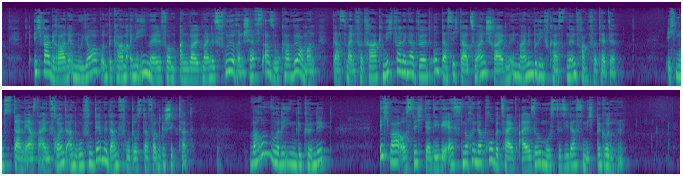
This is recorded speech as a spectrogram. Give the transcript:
Ich war gerade in New York und bekam eine E-Mail vom Anwalt meines früheren Chefs Asuka Wörmann, dass mein Vertrag nicht verlängert wird und dass ich dazu ein Schreiben in meinem Briefkasten in Frankfurt hätte. Ich musste dann erst einen Freund anrufen, der mir dann Fotos davon geschickt hat. Warum wurde Ihnen gekündigt? Ich war aus Sicht der DWS noch in der Probezeit, also musste sie das nicht begründen.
